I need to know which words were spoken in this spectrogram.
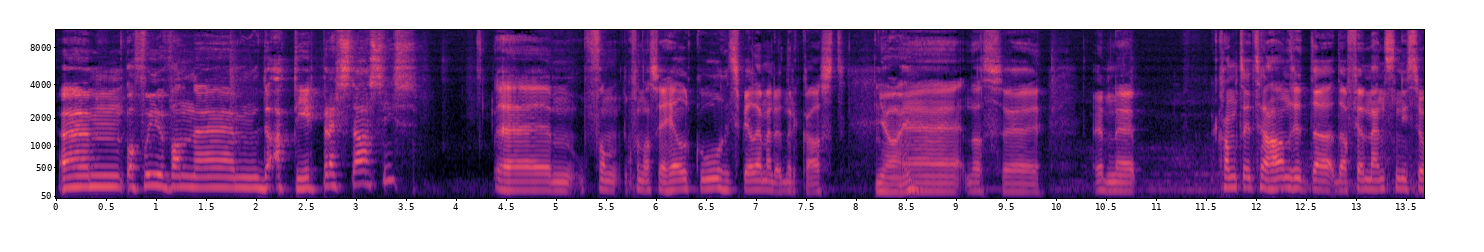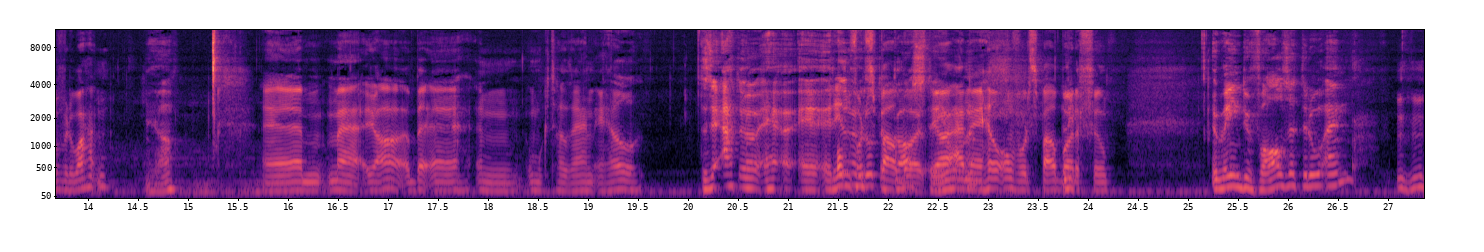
Ehm, wat vond je van ehm, de acteerprestaties? Ehm, ik, vond, ik vond dat ze heel cool gespeeld hebben met de undercast. Ja, hè? Eh, dat is een eh, kant uit gegaan zit dat, dat veel mensen niet zo verwachten. Ja. Ehm, maar ja, bij, eh, een, hoe moet ik het gaan zeggen, een heel Het is echt een, een, een, een cast. ja, en een heel onvoorspelbare film. Wayne Duval zit er ook in. Mhm.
